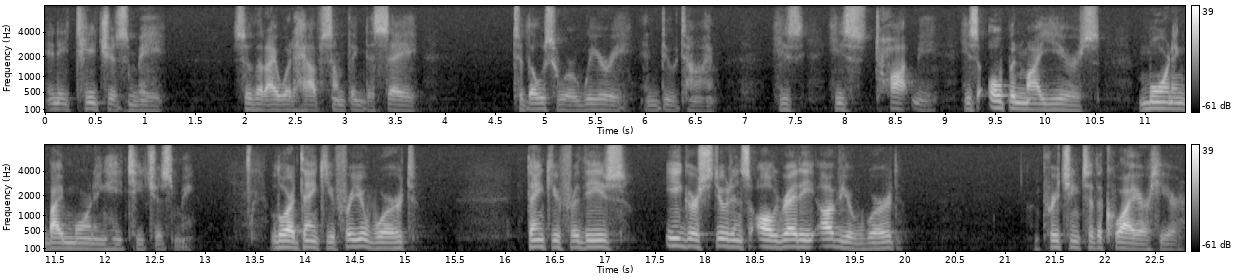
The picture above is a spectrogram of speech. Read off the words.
and He teaches me so that I would have something to say to those who are weary in due time. He's, he's taught me, He's opened my ears. Morning by morning, He teaches me. Lord, thank you for your word. Thank you for these eager students already of your word. I'm preaching to the choir here.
